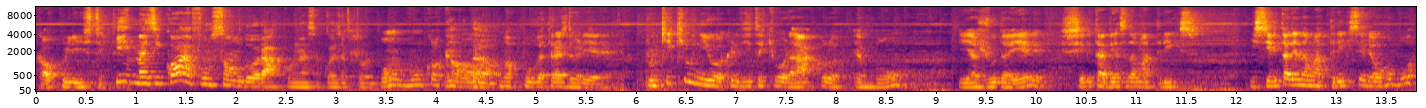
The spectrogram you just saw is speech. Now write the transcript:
calculista. E, mas e qual é a função do oráculo nessa coisa toda? Vamos, vamos colocar uma, Então. uma pulga atrás da orelha. Por que, que o Neo acredita que o oráculo é bom e ajuda ele se ele tá dentro da Matrix? E se ele tá dentro da Matrix, ele é um robô.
